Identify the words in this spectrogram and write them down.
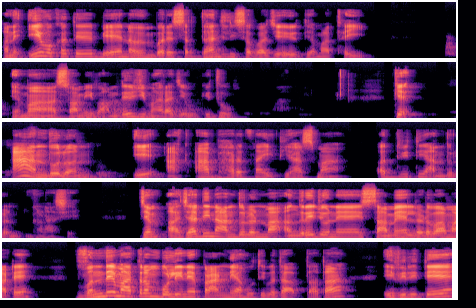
અને એ વખતે બે નવેમ્બરે શ્રદ્ધાંજલિ સભા જે અયોધ્યામાં થઈ એમાં સ્વામી વામદેવજી મહારાજે એવું કીધું કે આ આંદોલન એ આ ભારતના ઇતિહાસમાં અદ્વિતીય આંદોલન ગણાશે. જેમ આઝાદીના આંદોલનમાં અંગ્રેજોને સામે લડવા માટે વંદે માતરમ બોલીને પ્રાણની આહુતિ બધા આપતા હતા, એવી રીતે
